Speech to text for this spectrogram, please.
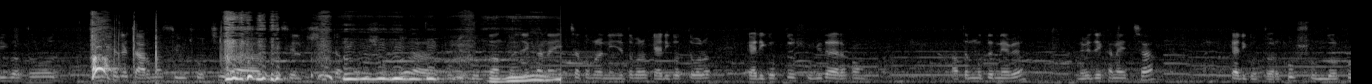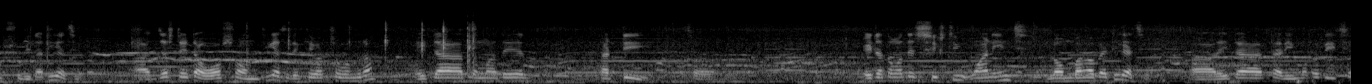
বিগত থেকে চার মাস ইউজ করছি। সেলফি স্টিকটা খুবই সুন্দর আর খুবই দুর্দান্ত। যেখানে ইচ্ছা তোমরা নিয়ে যেতে পারো ক্যারি করতে পারো। ক্যারি করতেও সুবিধা এরকম হাতের মধ্যে নেবে। নেবে যেখানে ইচ্ছা ক্যারি করতে পারো। খুব সুন্দর, খুব সুবিধা, ঠিক আছে? আর জাস্ট এটা অসম ঠিক আছে? দেখতে পাচ্ছ বন্ধুরা? এটা তোমাদের থার্টি এটা তোমাদের সিক্সটি ওয়ান ইঞ্চ লম্বা হবে, ঠিক আছে? আর এটা একটা রিমোটও দিয়েছে।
